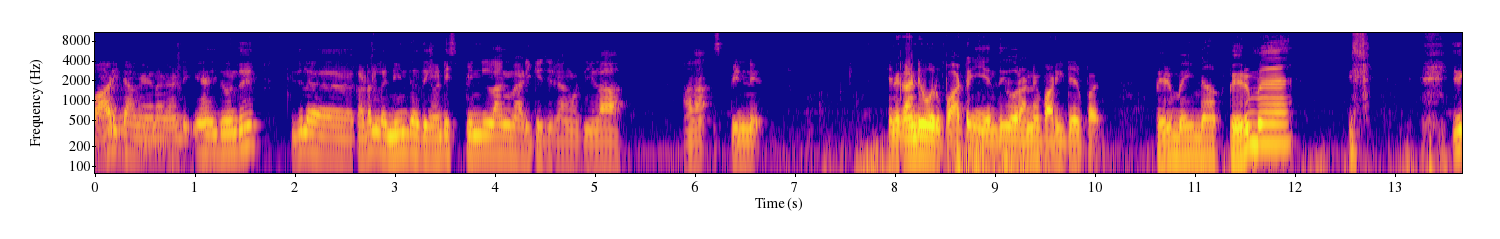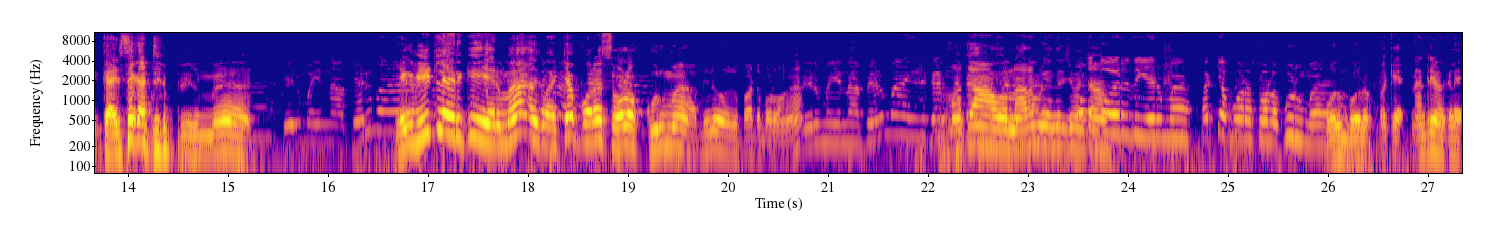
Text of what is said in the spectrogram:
பாடிட்டாங்க எனக்காண்டி. இது வந்து இதில் கடலில் நீந்ததுக்காண்டி ஸ்பின்லாம் அடிக்க வச்சிருக்காங்க பார்த்தீங்களா அதான் ஸ்பின்னு எனக்காண்டி ஒரு பாட்டு எந்த ஒரு அண்ணன் பாடிக்கிட்டே இருப்பார். பெருமைனா பெருமை. இது கரிசை காட்டு பெருமை. எங்கள் வீட்டில் இருக்கு எருமை அதுக்கு வைக்க போகிற சோள குருமை அப்படின்னு ஒரு பாட்டு பாடுவாங்க. மச்சான் ஒரு நரம்பு வந்துருச்சு மச்சான். வருது எருமை வைக்க போற சோள குருமை. போதும் போதும். ஓகே நன்றி மக்களே.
